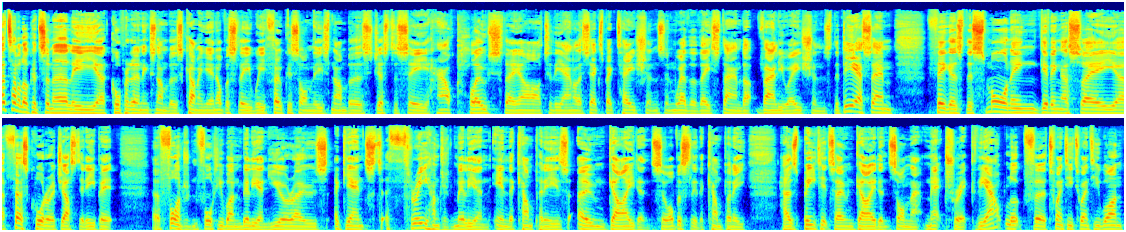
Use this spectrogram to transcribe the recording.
Let's have a look at some early uh, corporate earnings numbers coming in. Obviously, we focus on these numbers just to see how close they are to the analyst expectations and whether they stand up valuations. The DSM figures this morning giving us a uh, first quarter adjusted EBIT 441 million euros against 300 million in the company's own guidance. So obviously the company has beat its own guidance on that metric. The outlook for 2021,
